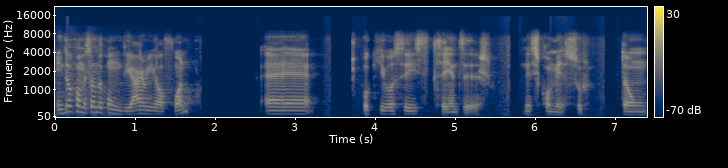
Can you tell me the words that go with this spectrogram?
Então, começando com The Army of One, é... o que vocês têm a dizer nesse começo tão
